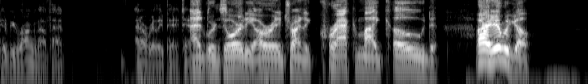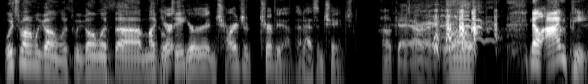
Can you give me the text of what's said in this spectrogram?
Could be wrong about that. I don't really pay attention. to Edward this Doherty already trying to crack my code. All right, here we go. Which one are we going with? We going with uh, Michael You're, T? you're in charge of trivia. That hasn't changed. Okay, all right. Well, No, I'm Pete.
